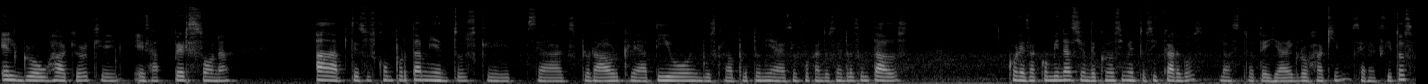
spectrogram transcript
el Grow Hacker, que esa persona, adapte sus comportamientos, que sea explorador, creativo, en busca de oportunidades, enfocándose en resultados con esa combinación de conocimientos y cargos, la estrategia de Grow Hacking será exitosa.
